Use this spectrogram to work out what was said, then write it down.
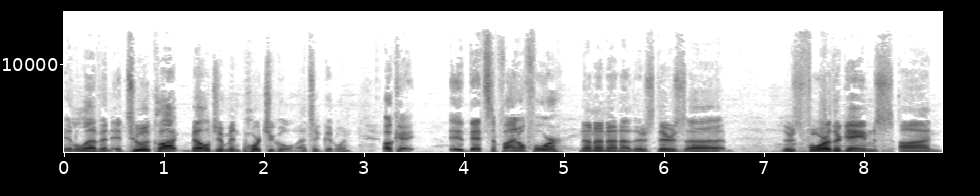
at eleven at two o'clock, Belgium and Portugal. That's a good one. Okay. Uh, That's the final four. No, no, no, no. There's there's uh, there's four other games on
